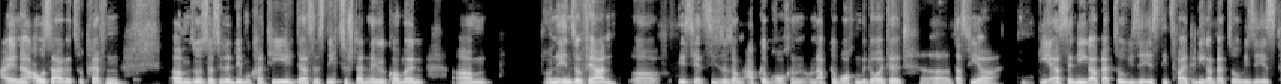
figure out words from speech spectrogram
eine Aussage zu treffen. Ähm, so ist das in der Demokratie. Das ist nicht zustande gekommen. Und insofern äh, ist jetzt die Saison abgebrochen und abgebrochen bedeutet, äh, dass wir die erste Liga bleibt so, wie sie ist, die zweite Liga bleibt so, wie sie ist.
